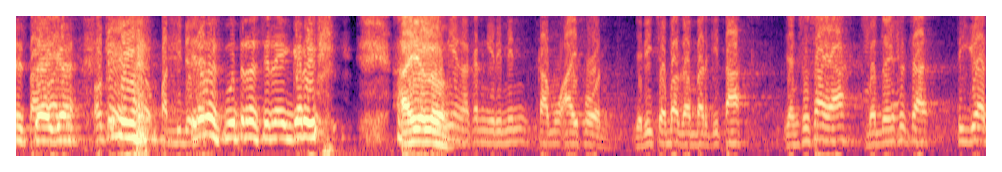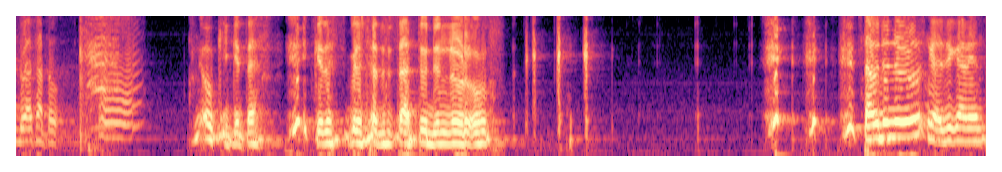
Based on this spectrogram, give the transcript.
Astaga. Oke, bidadari. ini mas Putra Siregar. Ayo lo. ini yang akan ngirimin kamu iPhone. Jadi coba gambar kita yang susah ya, bantu yang susah. 3, 2, 1. Oke kita kita spill satu-satu the rules. Tahu the rules nggak sih kalian?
